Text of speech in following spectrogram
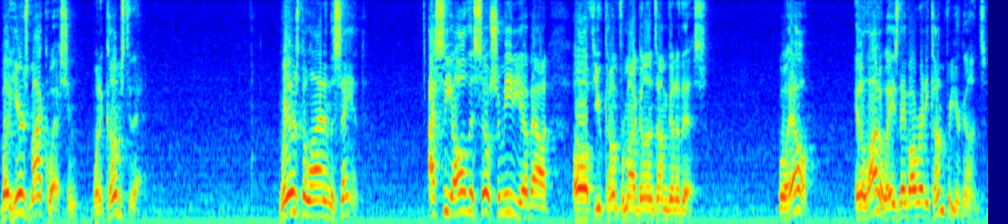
But here's my question when it comes to that Where's the line in the sand? I see all this social media about, oh, if you come for my guns, I'm going to this. Well, hell, in a lot of ways, they've already come for your guns.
